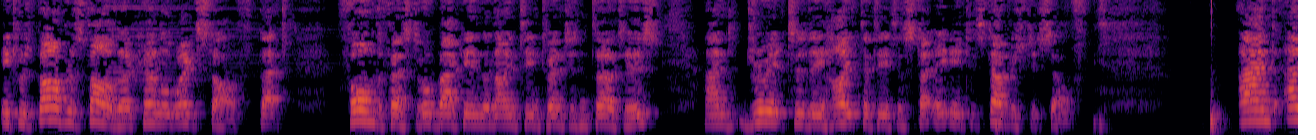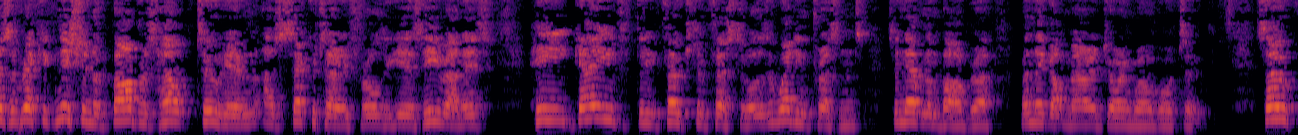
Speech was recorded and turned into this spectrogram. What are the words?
it was Barbara's father, Colonel Wagstaff, that formed the festival back in the 1920s and 30s and drew it to the height that it, it established itself. And as a recognition of Barbara's help to him as secretary for all the years he ran it, he gave the Folkestone Festival as a wedding present to Neville and Barbara when they got married during World War II. So,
